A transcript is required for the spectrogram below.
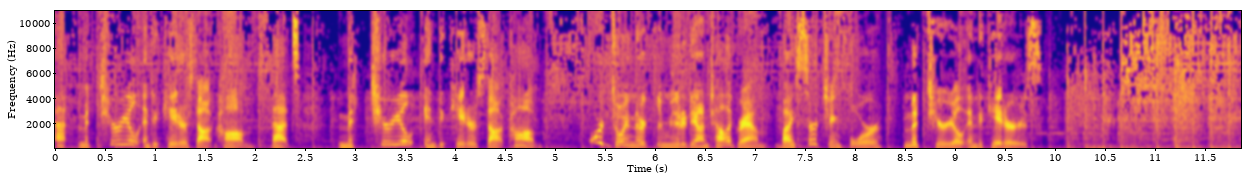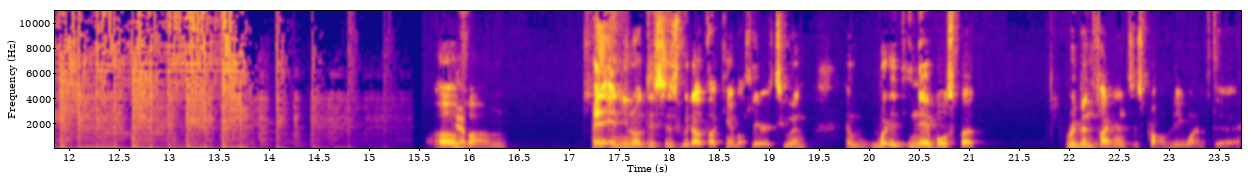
at materialindicators.com. That's materialindicators.com or join their community on Telegram by searching for Material Indicators. Of yep. um, and, and, you know this is without talking about layer two and and what it enables, but Ribbon Finance is probably one of the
